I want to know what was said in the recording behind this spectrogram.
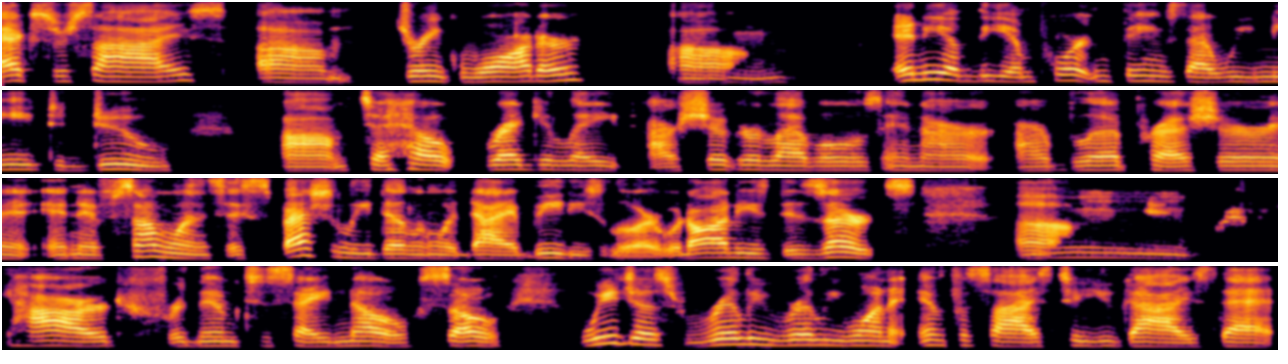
exercise, um, drink water, uh, mm-hmm. any of the important things that we need to do um, to help regulate our sugar levels and our, our blood pressure. And, and, if someone's especially dealing with diabetes, Lord, with all these desserts, uh, mm. hard for them to say no. So we just really, really want to emphasize to you guys that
